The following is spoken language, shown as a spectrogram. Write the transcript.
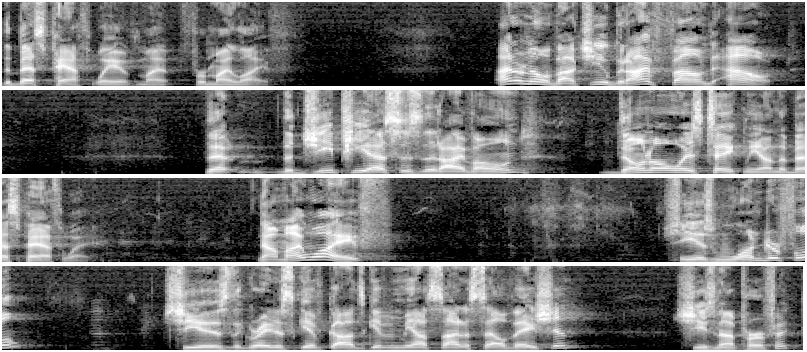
the best pathway of my, for my life. I don't know about you, but I've found out that the GPSs that I've owned don't always take me on the best pathway. Now, my wife, she is wonderful. She is the greatest gift God's given me outside of salvation. She's not perfect.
